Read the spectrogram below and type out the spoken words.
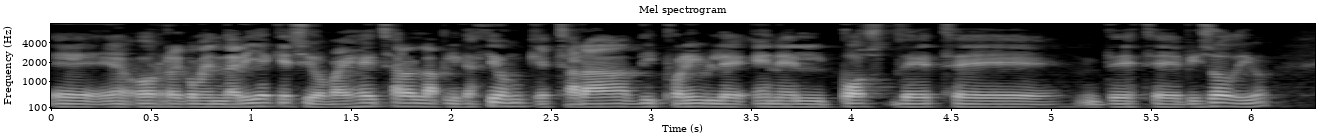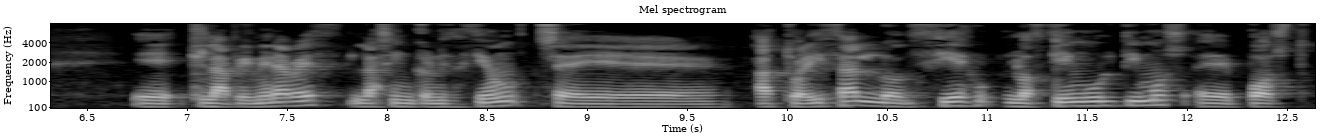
eh, os recomendaría que si os vais a instalar la aplicación, que estará disponible en el post de este, de este episodio, eh, que la primera vez la sincronización se actualiza los 100, los 100 últimos posts.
